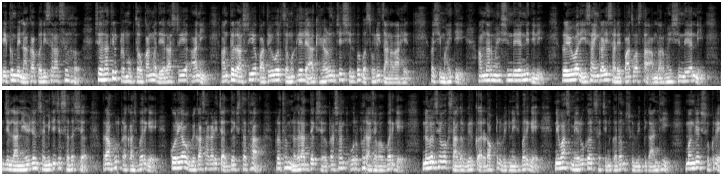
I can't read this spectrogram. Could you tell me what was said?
एकंबे नाका परिसरासह शहरातील प्रमुख चौकांमध्ये राष्ट्रीय आणि आंतरराष्ट्रीय पातळीवर चमकलेल्या खेळाडूंचे शिल्प बसवली जाणार आहेत अशी माहिती आमदार महेश शिंदे यांनी दिली. रविवारी सायंकाळी साडेपाच वाजता आमदार महेश शिंदे यांनी जिल्हा नियोजन नियोजन समितीचे सदस्य राहुल प्रकाश बर्गे कोरेगाव विकास आघाडीचे अध्यक्ष तथा प्रथम नगराध्यक्ष प्रशांत उर्फ राजाभाऊ बर्गे नगरसेवक सागर विरकर डॉक्टर विघ्नेश बर्गे निवास मेरुकर सचिन कदम सुविद गांधी मंगेश शुक्रे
